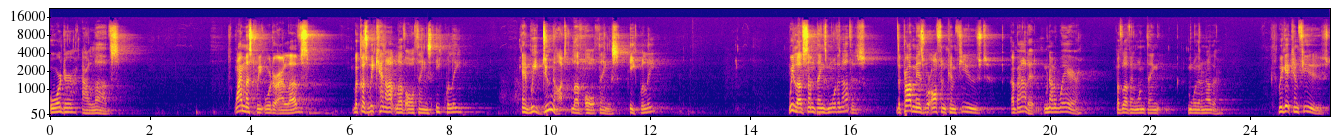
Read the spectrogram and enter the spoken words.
order our loves why must we order our loves? Because we cannot love all things equally, and we do not love all things equally. We love some things more than others. The problem is we're often confused about it. We're not aware of loving one thing more than another. We get confused.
